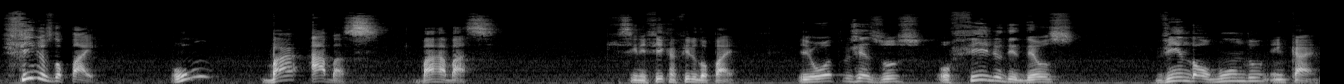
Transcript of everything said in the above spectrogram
filhos do pai. Um, Bar-Abas, Barrabás, que significa filho do Pai, e outro Jesus, o Filho de Deus, vindo ao mundo em carne.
